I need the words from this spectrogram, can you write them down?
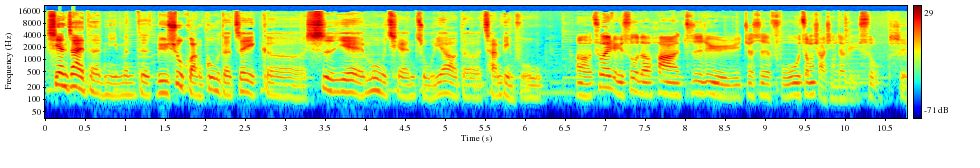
现在的你们的旅宿管顾的这个事业，目前主要的产品服务。呃，作为旅宿的话，致力于就是服务中小型的旅宿，是。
